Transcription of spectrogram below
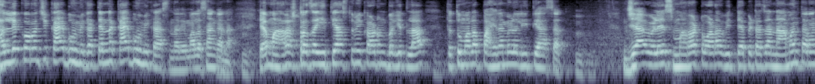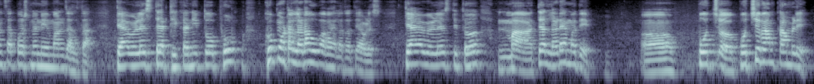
हल्लेखोरांची काय भूमिका त्यांना काय भूमिका असणार आहे? मला सांगा ना. या महाराष्ट्राचा इतिहास तुम्ही काढून बघितला तर तुम्हाला पाहायला मिळेल इतिहासात. ज्या वेळेस मराठवाडा विद्यापीठाचा नामांतरांचा प्रश्न निर्माण झाला त्यावेळेस त्या ठिकाणी तो खूप खूप मोठा लढा उभा राहिला होता त्यावेळेस. त्यावेळेस तिथं मा- त्या लढ्यामध्ये पोच पोचीराम कांबळे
